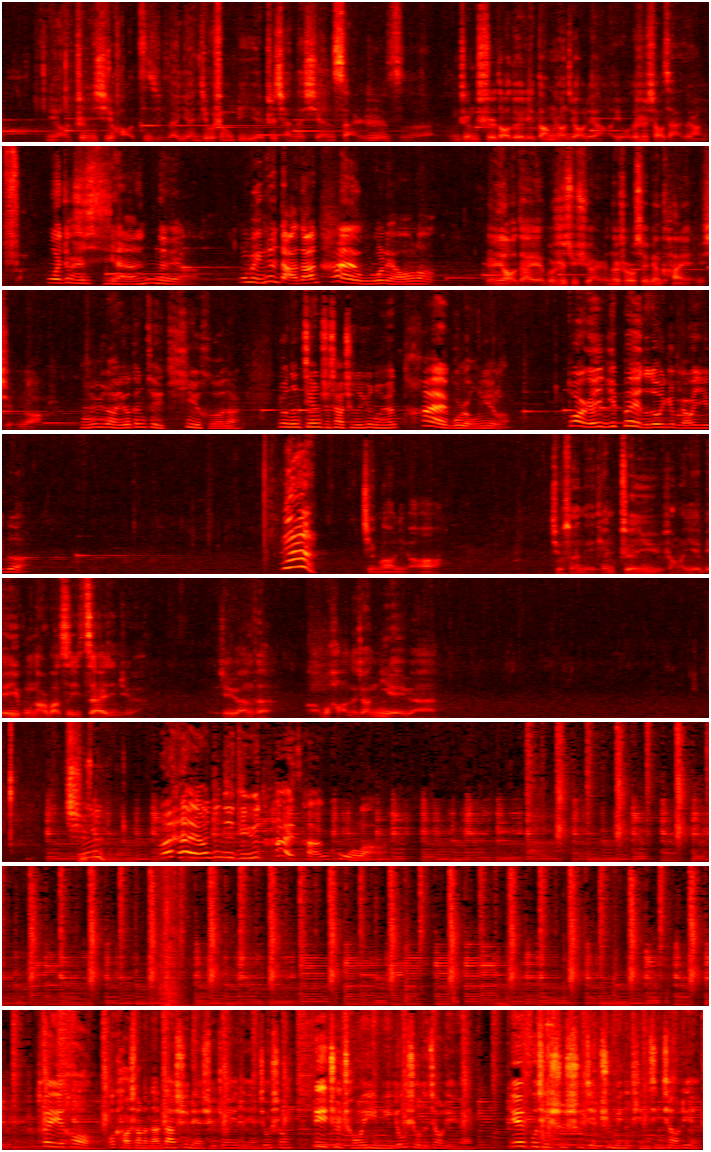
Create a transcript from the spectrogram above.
你要珍惜好自己在研究生毕业之前的闲散日子。等正式到队里当上教练了，有的是小崽子让你烦。我就是闲的呀，我每天打杂太无聊了。人要带也不是去选人的时候随便看一眼就行的。能遇到一个跟自己契合的，又能坚持下去的运动员太不容易了，多少人一辈子都遇不着一个。嗯，警告你啊！就算哪天真遇上了，也别一股脑把自己栽进去。有些缘分，搞不好那叫孽缘。气死你了！哎呀，竞技体育太残酷了。退役后，我考上了南大训练学专业的研究生，立志成为一名优秀的教练员。因为父亲是世界知名的田径教练，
